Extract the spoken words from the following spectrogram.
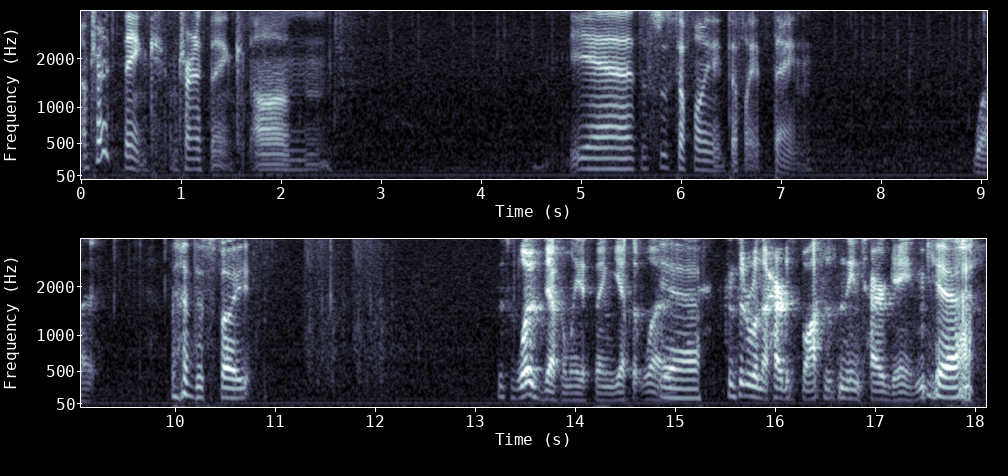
I'm trying to think. I'm trying to think. Um. Yeah, this was definitely definitely a thing. What? this fight. This was definitely a thing. Yes, it was. Yeah. It's considered one of the hardest bosses in the entire game. Yeah.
